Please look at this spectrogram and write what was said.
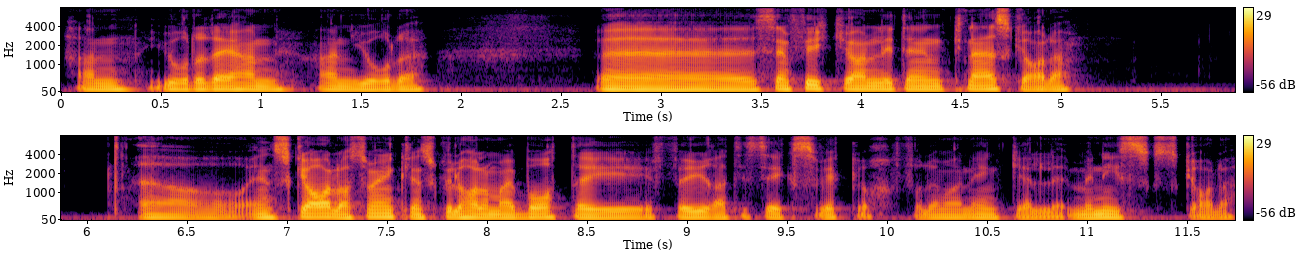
Han gjorde det han, han gjorde. Sen fick jag en liten knäskada. Uh, en skada som egentligen skulle hålla mig borta i fyra till sex veckor, för det var en enkel meniskskada.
